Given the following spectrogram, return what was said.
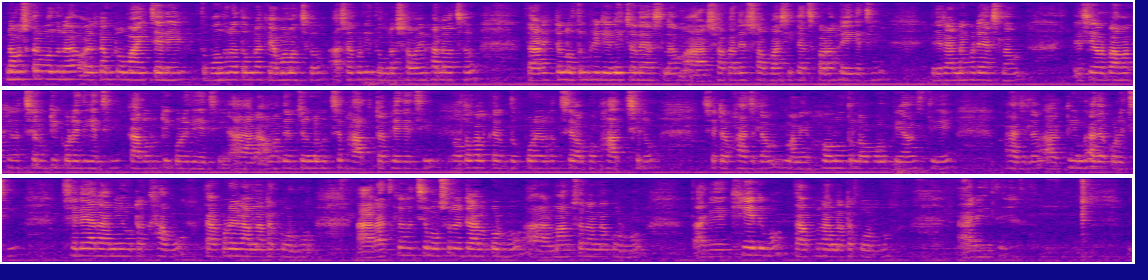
নমস্কার বন্ধুরা ওয়েলকাম টু মাই চ্যানেল তো বন্ধুরা, তোমরা কেমন আছো? আশা করি তোমরা সবাই ভালো আছো। তো আরেকটা নতুন ভিডিও নিয়ে চলে আসলাম, আর সকালের সব বাসি কাজ করা হয়ে গেছে। যে রান্না করে আসলাম, এসে ওর বাবাকে হচ্ছে রুটি করে দিয়েছি, কালো রুটি করে দিয়েছি, আর আমাদের জন্য হচ্ছে ভাতটা ভেজেছি। গতকালকে দুপুরের হচ্ছে অল্প ভাত ছিল, সেটা ভাজলাম মানে হলুদ, লবণ, পেঁয়াজ দিয়ে ভাজলাম, আর ডিম ভাজা করেছি। ছেলে আর আমি ওটা খাব, তারপরে রান্নাটা করব। আর আজকে হচ্ছে মসুরের ডাল করব, আর মাংস রান্না করব। আগে খেয়ে নেব, তারপর রান্নাটা করব। আর যে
